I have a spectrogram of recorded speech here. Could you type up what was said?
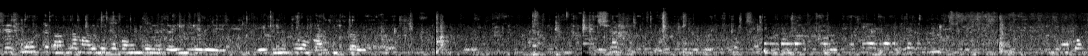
শেষ মুহূর্তে ভাবলাম আরও দুটো কমেন্ট করে যাই রে পুরো হার পিস্তার লক্ষ্য কত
